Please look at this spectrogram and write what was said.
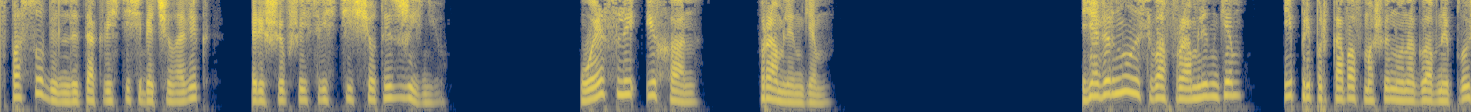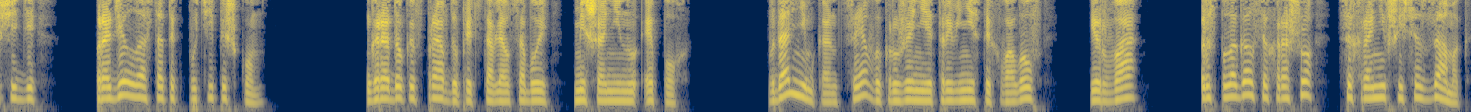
Способен ли так вести себя человек, решивший свести счеты с жизнью? Уэсли и Хан. Фрамлингем. Я вернулась во Фрамлингем, и, припарковав машину на главной площади, проделала остаток пути пешком. Городок и вправду представлял собой мешанину эпох. В дальнем конце, в окружении травянистых валов и рва, располагался хорошо сохранившийся замок,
